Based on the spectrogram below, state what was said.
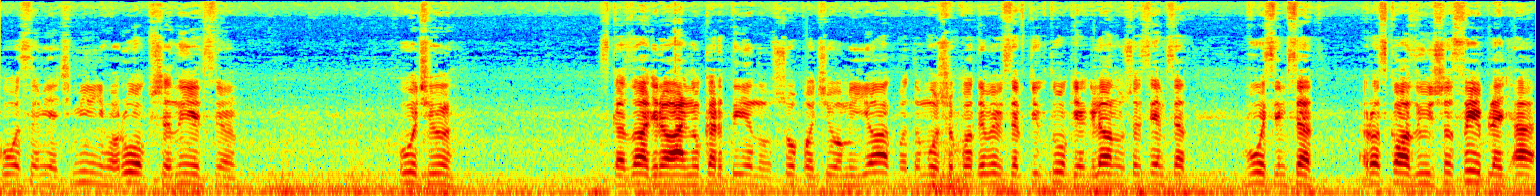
Косим ячмінь, горох, пшеницю. Хочу сказати реальну картину, що по чому і як, тому що подивився в TikTok, я глянув, що 70-80 розказують, що сиплять, а,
